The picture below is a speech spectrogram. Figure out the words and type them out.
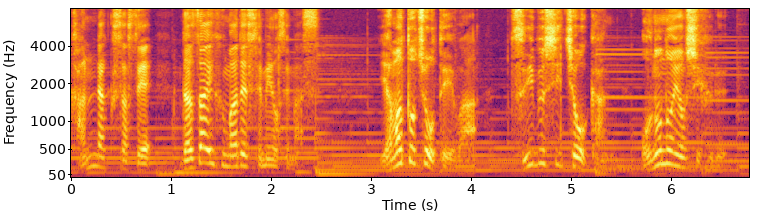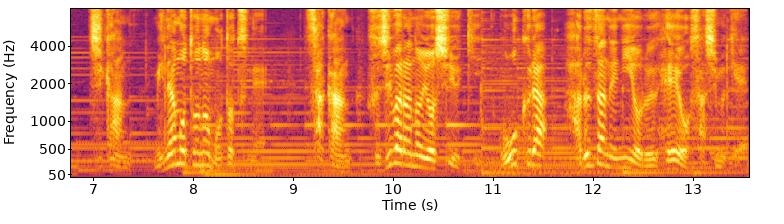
陥落させ太宰府まで攻め寄せます。大和朝廷は追伏長官小野義古時間源元常。左官藤原義行大倉春実による兵を差し向け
